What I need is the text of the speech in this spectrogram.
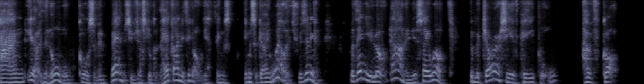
And you know, in the normal course of events, you just look at the headline, you think, oh yeah, things things are going well, it's resilient. But then you look down and you say, well, the majority of people have got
